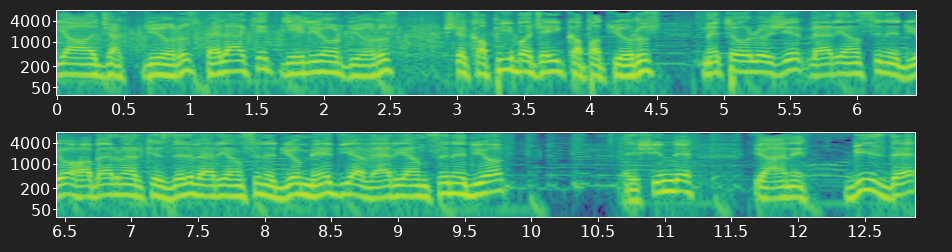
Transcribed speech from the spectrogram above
yağacak diyoruz. Felaket geliyor diyoruz. İşte kapıyı bacayı kapatıyoruz. Meteoroloji veryansın ediyor. Haber merkezleri veryansın ediyor. Medya veryansın ediyor. E şimdi yani biz de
